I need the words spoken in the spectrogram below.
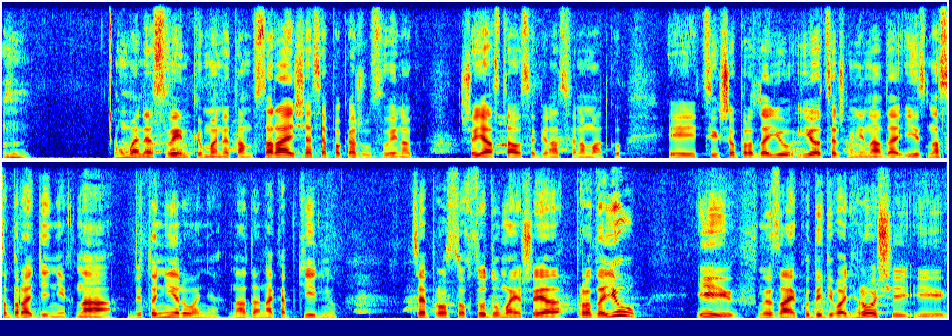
у мене свинки, у мене там в сараї, зараз я покажу свинок, що я став собі на свиноматку. І цих, що продаю, і оце ж мені треба і насобирати денег на бетонірування, треба на коптильню. Це просто хто думає, що я продаю і не знаю, куди дівати гроші. І,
